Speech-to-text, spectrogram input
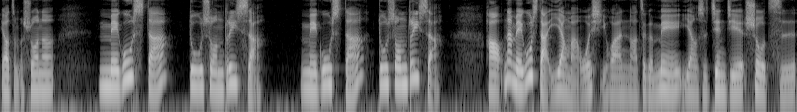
要怎么说呢？Me gusta tu sonrisa。Me gusta tu sonrisa。好，那 me gusta 一样嘛，我喜欢。那这个 me 一样是间接受词，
